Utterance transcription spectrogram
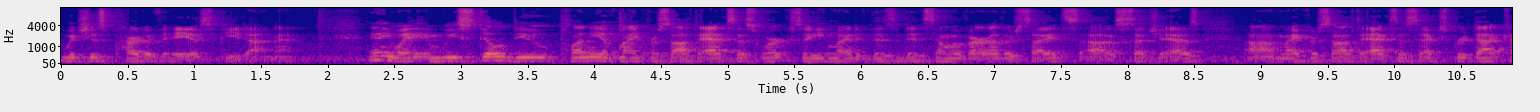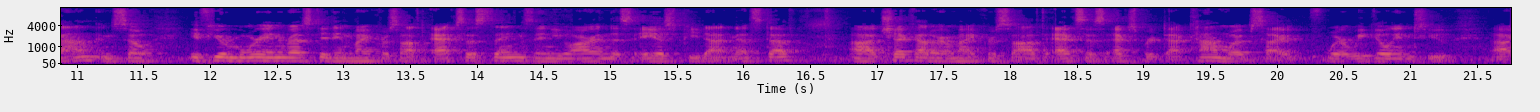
which is part of ASP.NET. Anyway, and we still do plenty of Microsoft Access work, so you might have visited some of our other sites, uh, such as uh, MicrosoftAccessExpert.com. And so if you're more interested in Microsoft Access things than you are in this ASP.NET stuff, uh, check out our MicrosoftAccessExpert.com website where we go into uh,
